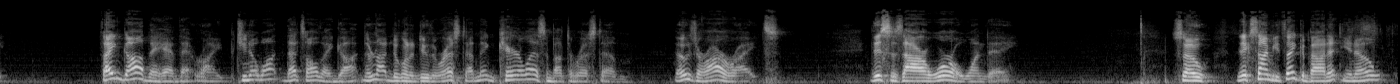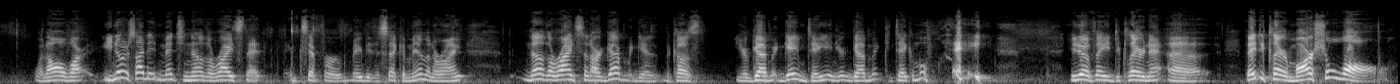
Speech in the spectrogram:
Thank God they have that right. But you know what? That's all they got. They're not going to do the rest of them. They care less about the rest of them. Those are our rights. This is our world one day. So next time you think about it, you know, when all of our, you notice I didn't mention none of the rights that, except for maybe the Second Amendment right, none of the rights that our government gives, because your government gave them to you, and your government can take them away. you know, if they declare uh, they declare martial law,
